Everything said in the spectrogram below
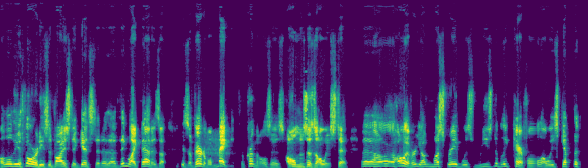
although the authorities advised against it. A, a, thing like that is a is a veritable magnet for criminals, as Holmes has always said. Uh, however, young Musgrave was reasonably careful, always kept the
